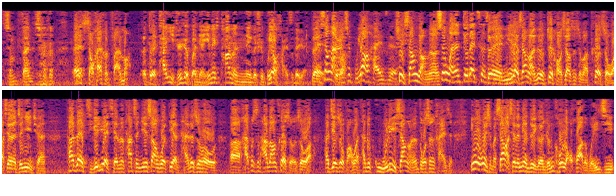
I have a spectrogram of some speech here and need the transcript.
什么烦？哎，小孩很烦嘛。呃，对他一直这观点，因为他们那个是不要孩子的人，对，香港人是不要孩子，所以香港呢，生完了丢在厕所。对，你知道香港这个最好笑是什么？特首啊，现在曾荫权。他在几个月前呢，他曾经上过电台的时候，啊，还不是他当特首的时候啊，他接受访问，他就鼓励香港人多生孩子，因为为什么？香港现在面对一个人口老化的危机，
